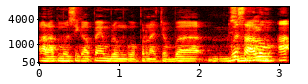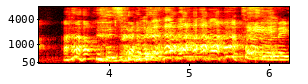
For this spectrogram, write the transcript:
alat musik apa yang belum gue pernah coba? Gue selalu ah, Suling.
